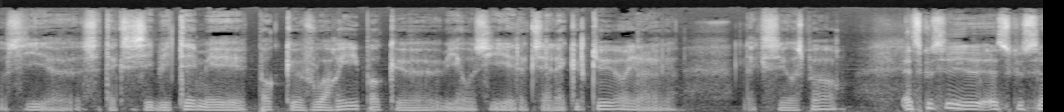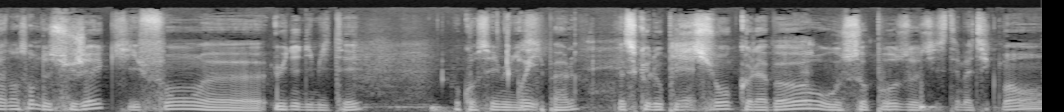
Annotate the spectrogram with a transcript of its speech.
aussi euh, cette accessibilité, mais pas que voirie, pas que il y a aussi l'accès à la culture, il y a l'accès au sport. Est-ce que c'est est-ce que c'est un ensemble de sujets qui font euh, unanimité? Au conseil municipal Est-ce que l'opposition collabore ou s'oppose systématiquement?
